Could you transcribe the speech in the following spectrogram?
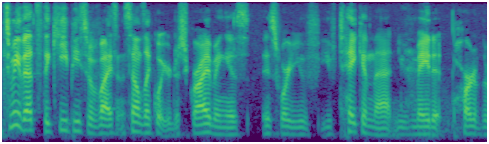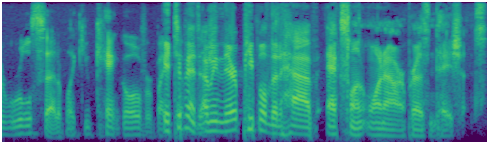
to me, that's the key piece of advice. And it sounds like what you're describing is is where you've you've taken that and you've made it part of the rule set of like you can't go over. By It depends. I mean, there are people that have excellent one-hour presentations,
